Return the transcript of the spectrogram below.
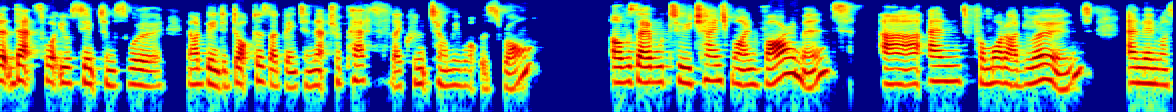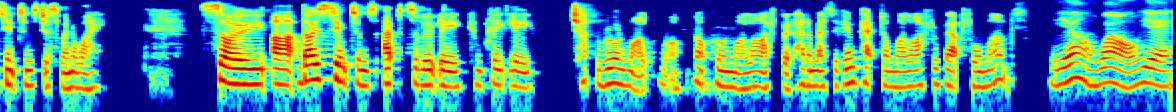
that that's what your symptoms were. Now, I'd been to doctors, I'd been to naturopaths, they couldn't tell me what was wrong. I was able to change my environment uh, and from what I'd learned, and then my symptoms just went away. So uh, those symptoms absolutely, completely ruined my well, not ruined my life, but had a massive impact on my life for about four months. Yeah, wow, yeah.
